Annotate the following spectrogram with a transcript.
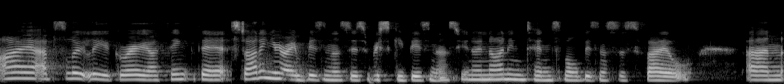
I absolutely agree. I think that starting your own business is risky business. You know, nine in ten small businesses fail, and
